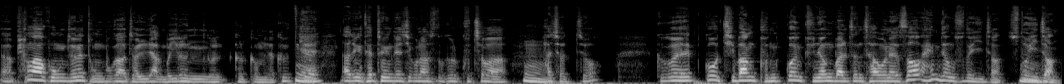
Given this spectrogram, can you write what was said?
어, 평화 공존의 동북아 전략 뭐 이런 걸 그럴 겁니다. 그때 예. 나중에 대통령 되시고 나서도 그걸 구체화하셨죠. 음. 그거 했고 지방 분권 균형 발전 차원에서 행정 수도 이전, 수도 음. 이전.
